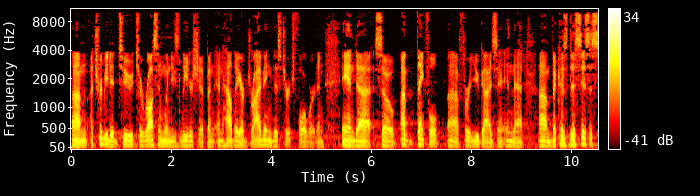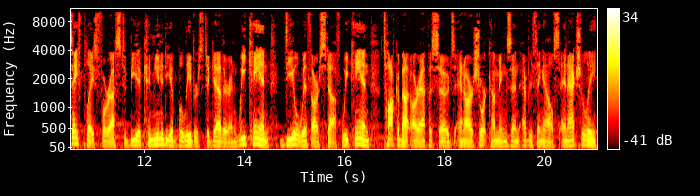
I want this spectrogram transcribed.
um, attributed to to Ross and Wendy's leadership and, and how they are driving this church forward, and and uh, so I'm thankful uh, for you guys in, in that um, because this is a safe place for us to be a community of believers together, and we can deal with our stuff, we can talk about our episodes and our shortcomings and everything else, and actually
